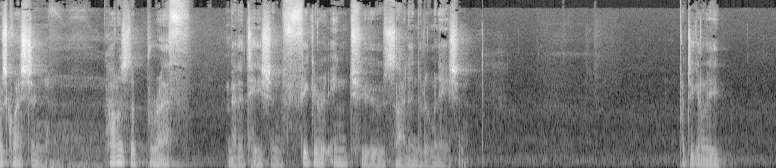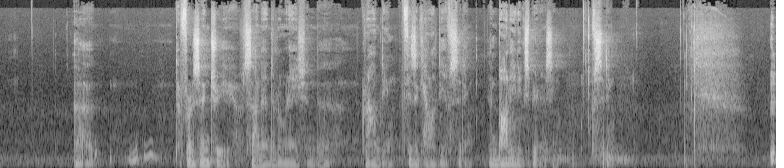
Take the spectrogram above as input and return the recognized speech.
First question How does the breath meditation figure into silent illumination? Particularly uh, the first entry of silent illumination, the grounding, the physicality of sitting, embodied experiencing of sitting.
